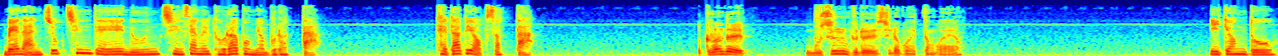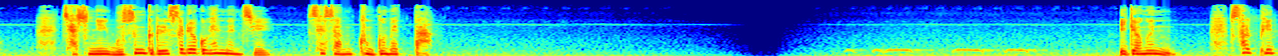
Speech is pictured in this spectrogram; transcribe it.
맨 안쪽 침대에 누운 진상을 돌아보며 물었다. 대답이 없었다. 그런데 무슨 글을 쓰려고 했던 거예요? 이경도 자신이 무슨 글을 쓰려고 했는지 새삼 궁금했다. 이경은 설핏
